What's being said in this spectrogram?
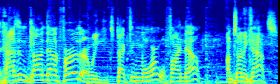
it hasn't gone down further. Are we expecting more? We'll find out. I'm Tony Katz.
